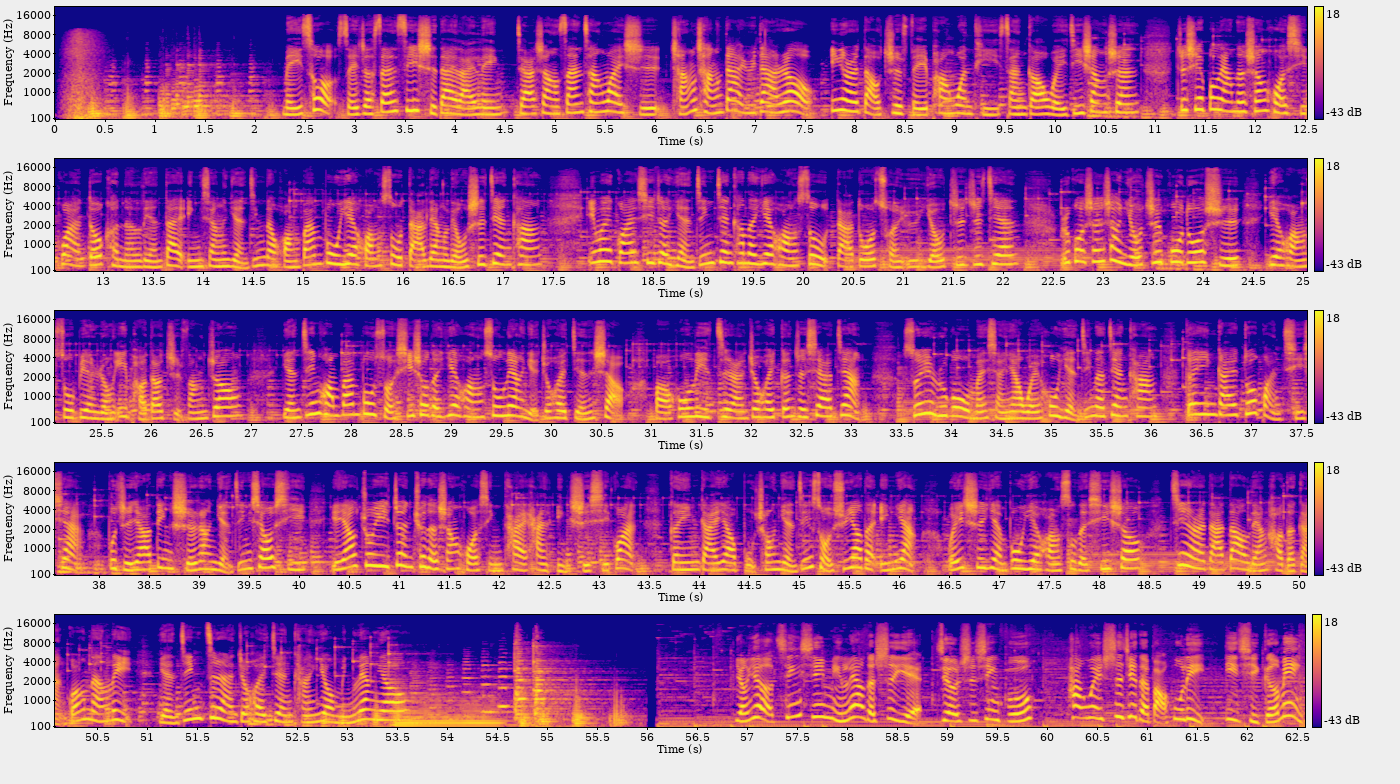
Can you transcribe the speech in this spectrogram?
没错，随着三 C 时代来临，加上三餐外食常常大鱼大肉，因而导致肥胖问题、三高危机上升。这些不良的生活习惯都可能连带影响眼睛的黄斑部叶黄素大量流失健康。因为关系着眼睛健康的叶黄素大多存于油脂之间，如果身上油脂过多时，叶黄素便容易跑到脂肪中，眼睛黄斑部所吸收的叶黄素量也就会减少，保护力自然就会。会跟着下降，所以如果我们想要维护眼睛的健康，更应该多管齐下，不只要定时让眼睛休息，也要注意正确的生活形态和饮食习惯，更应该要补充眼睛所需要的营养，维持眼部叶黄素的吸收，进而达到良好的感光能力，眼睛自然就会健康又明亮哟。拥有清晰明亮的视野就是幸福。捍卫世界的保护力，一起革命！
